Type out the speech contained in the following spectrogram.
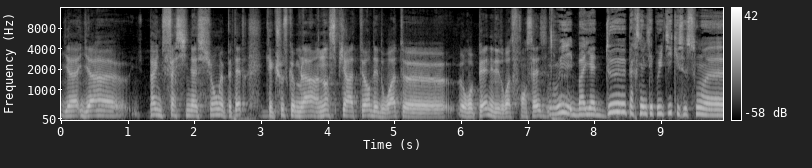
il n'y a, pas une fascination, mais peut-être quelque chose comme là, un inspirateur des droites euh, européennes et des droites françaises? Oui, bah, il y a deux personnalités politiques qui se sont euh,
